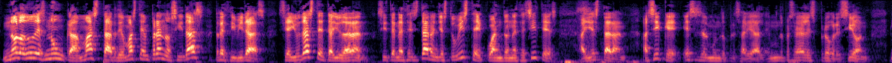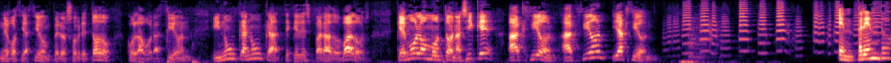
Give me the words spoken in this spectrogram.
No lo dudes nunca, más tarde o más temprano, si das, recibirás. Si ayudaste, te ayudarán. Si te necesitaron y estuviste, cuando necesites, allí estarán. Así que ese es el mundo empresarial. El mundo empresarial es progresión, negociación, pero sobre todo colaboración. Y nunca, nunca te quedes parado. Valos, que mola un montón. Así que acción, acción y acción. Emprendo,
